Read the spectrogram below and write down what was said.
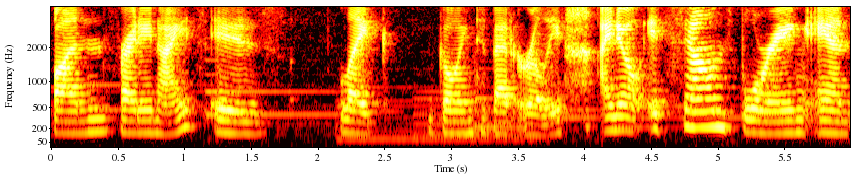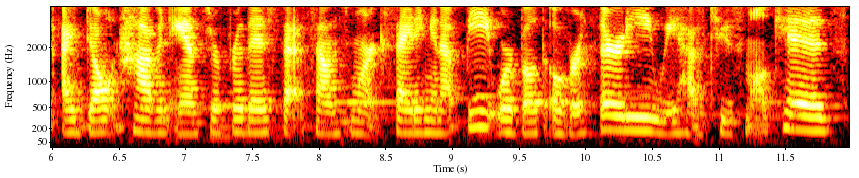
fun Friday nights is like going to bed early. I know it sounds boring and I don't have an answer for this that sounds more exciting and upbeat. We're both over 30, we have two small kids,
